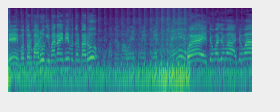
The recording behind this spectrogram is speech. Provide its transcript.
Nih, motor baru gimana ini motor baru? Woi, coba coba coba.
